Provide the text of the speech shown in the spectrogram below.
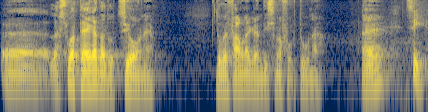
eh, la sua terra d'adozione dove fa una grandissima fortuna. Eh? Sì,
